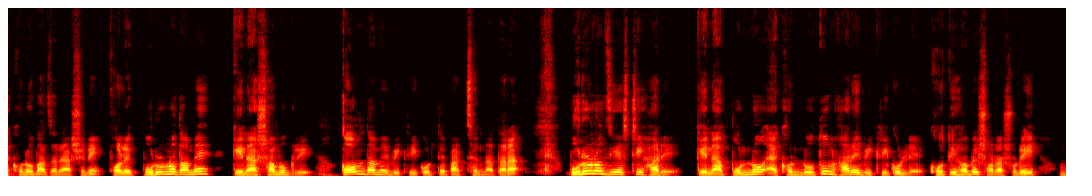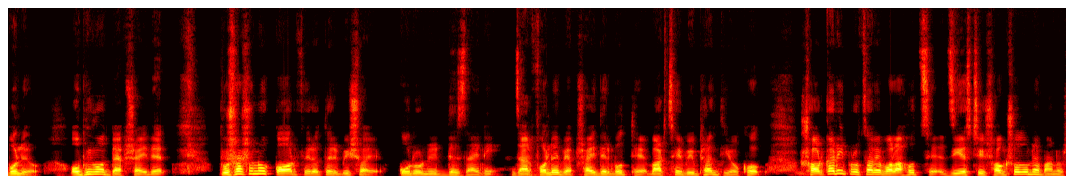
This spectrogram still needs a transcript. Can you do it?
এখনও বাজারে আসেনি, ফলে পুরনো দামে কেনা সামগ্রী কম দামে বিক্রি করতে পারছেন না তারা। পুরনো জিএসটি হারে কেনা পণ্য এখন নতুন হারে বিক্রি করলে ক্ষতি হবে সরাসরি বলেও অভিমত ব্যবসায়ীদের। প্রশাসনও কর ফেরতের বিষয়ে কোনো নির্দেশ দেয়নি, যার ফলে ব্যবসায়ীদের মধ্যে বাড়ছে বিভ্রান্তি ও ক্ষোভ। সরকারি প্রচারে বলা হচ্ছে, জিএসটি সংশোধনে মানুষ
